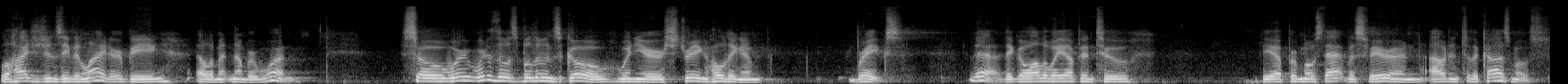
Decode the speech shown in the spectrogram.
Well, hydrogen's even lighter, being element number one. So, where, where do those balloons go when your string holding them breaks? Yeah, they go all the way up into the uppermost atmosphere and out into the cosmos.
